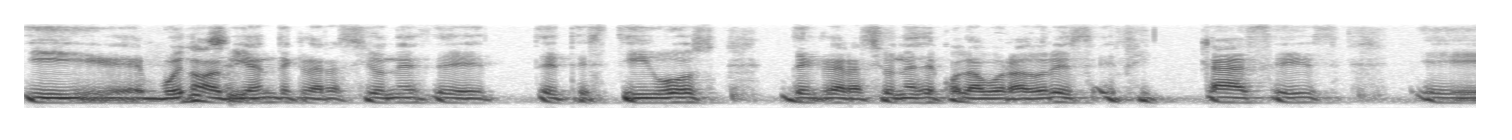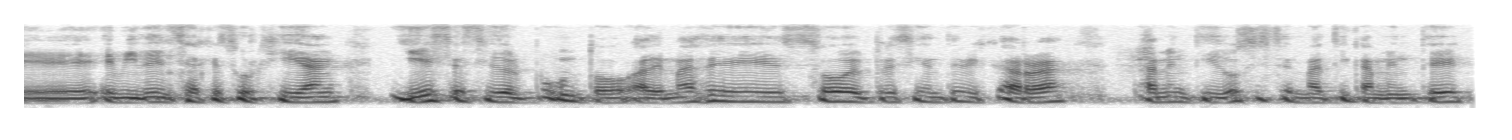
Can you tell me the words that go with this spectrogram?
Y eh, bueno, habían declaraciones de de testigos, declaraciones de colaboradores eficaces, eh, evidencias que surgían, y ese ha sido el punto. Además de eso, el presidente Vizcarra ha mentido sistemáticamente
